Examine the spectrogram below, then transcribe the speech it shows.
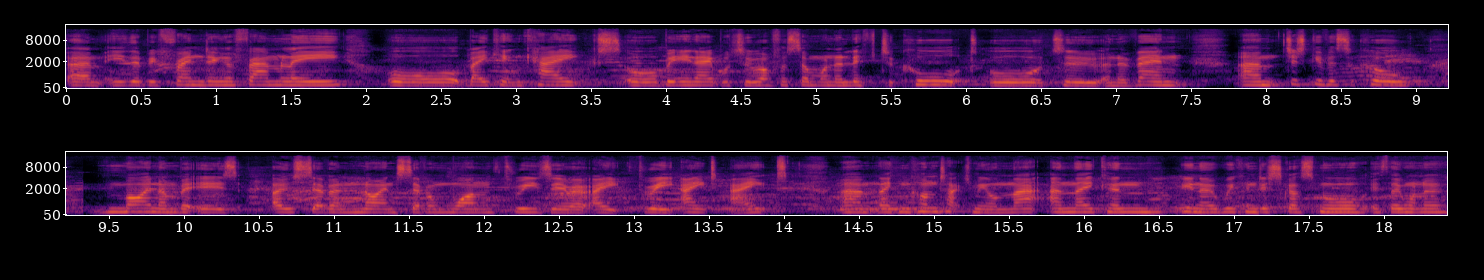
um, either befriending a family or baking cakes or being able to offer someone a lift to court or to an event, um, just give us a call. My number is 07971308388. Um, they can contact me on that and they can, you know, we can discuss more if they want to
